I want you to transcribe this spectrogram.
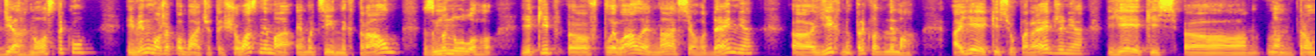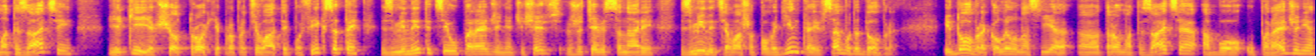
діагностику, і він може побачити, що у вас нема емоційних травм з минулого, які б е, впливали на сьогодення. Е, їх, наприклад, нема а є якісь упередження, є якісь е, нам травматизації, які, якщо трохи пропрацювати і пофіксити, змінити ці упередження чи ще життєві сценарії, зміниться ваша поведінка, і все буде добре. І добре, коли у нас є е, травматизація або упередження,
